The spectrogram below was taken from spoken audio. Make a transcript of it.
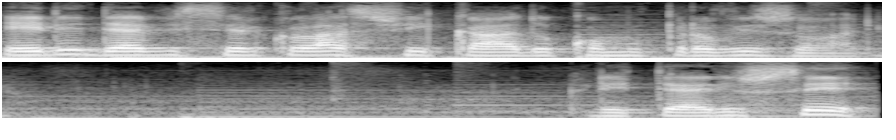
ele deve ser classificado como provisório. Critério C.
